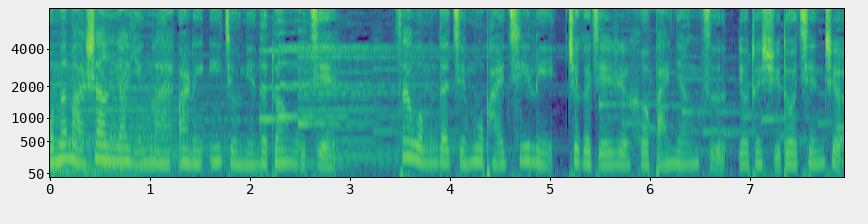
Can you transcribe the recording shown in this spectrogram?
我们马上要迎来二零一九年的端午节，在我们的节目排期里，这个节日和白娘子有着许多牵扯，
